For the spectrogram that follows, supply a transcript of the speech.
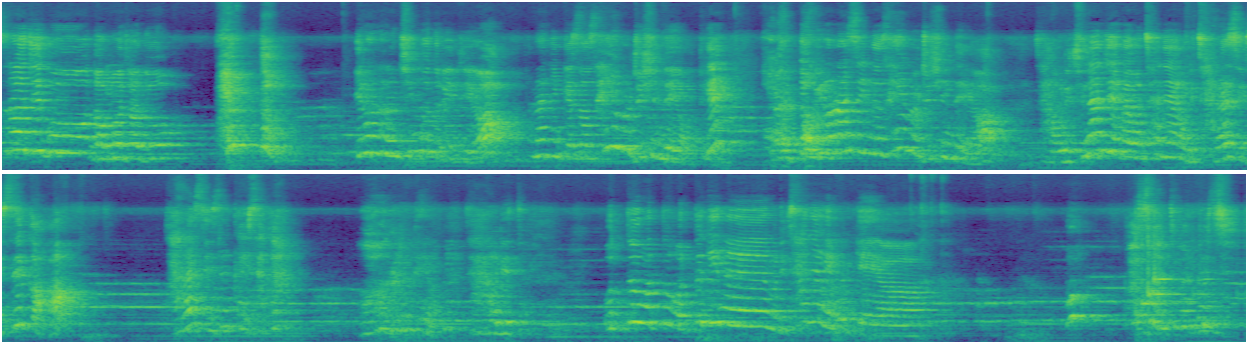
쓰러지고 넘어져도 펄떡 일어나는 친구들이지요. 하나님께서 새 힘을 주신대요. 어떻게? 펄떡 일어날 수 있는 새 힘을 주신대요. 자, 우리 지난주에 배운 찬양 우리 잘할 수 있을까? 잘할 수 있을까, 이사가? 어, 그렇대요. 자, 우리 오뚜오뚜 오뚜기는 우리 찬양해 볼게요. 어? 벌써 어떻게 안 되지?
